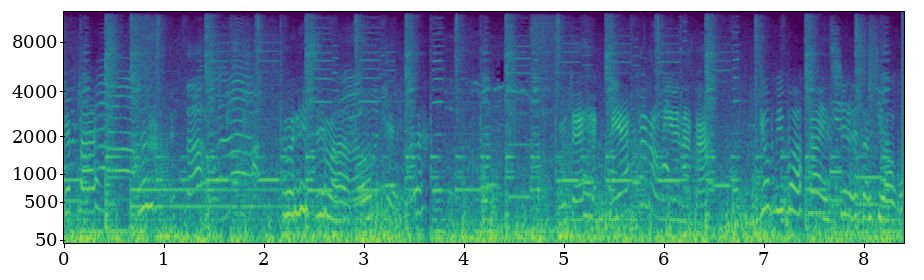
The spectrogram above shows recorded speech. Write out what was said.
¿qué tal? Buenísima, ok. ¿Ustedes viajan o viven acá? Yo vivo acá en Chile, Santiago.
